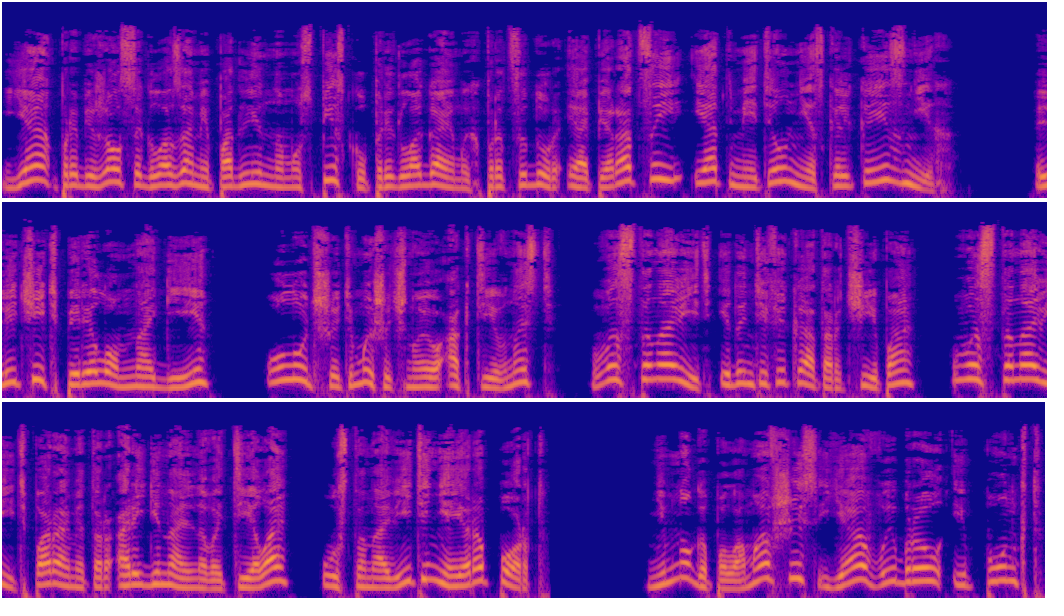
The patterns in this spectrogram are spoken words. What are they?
Я пробежался глазами по длинному списку предлагаемых процедур и операций и отметил несколько из них. Лечить перелом ноги, улучшить мышечную активность, восстановить идентификатор чипа, восстановить параметр оригинального тела, установить нейропорт. Немного поломавшись, я выбрал и пункт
